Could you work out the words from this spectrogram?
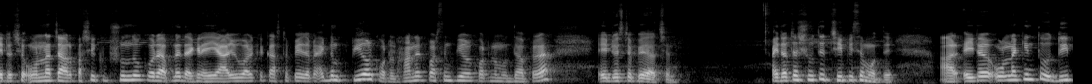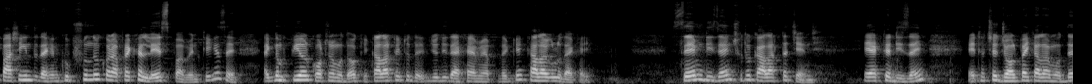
এটা হচ্ছে ওড়না চারপাশে খুব সুন্দর করে আপনি দেখেন, এই আরি ওয়ার্কের কাজটা পেয়ে যাবেন। একদম pure cotton hundred percent pure কটনের মধ্যে আপনারা এই ড্রেসটা পেয়ে যাচ্ছেন। এটা হচ্ছে সুতির থ্রি পিসের মধ্যে। আর এইটার ওড়না কিন্তু দুই পাশে কিন্তু দেখেন, খুব সুন্দর করে আপনি একটা লেস পাবেন, ঠিক আছে? একদম পিওর কটনের মধ্যে। ওকে কালারটা একটু যদি দেখাই আমি আপনাদেরকে কালারগুলো দেখাই। সেম ডিজাইন শুধু কালারটা চেঞ্জ এই একটা ডিজাইন এটা হচ্ছে জলপাই কালার মধ্যে।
